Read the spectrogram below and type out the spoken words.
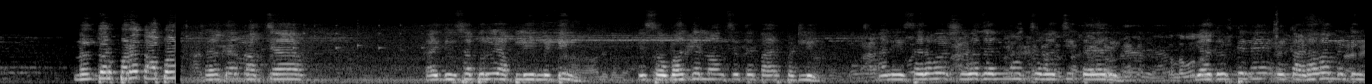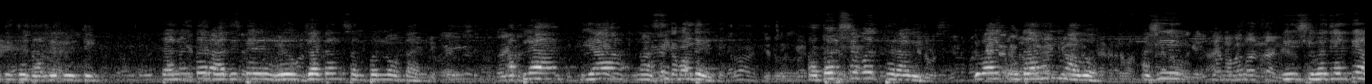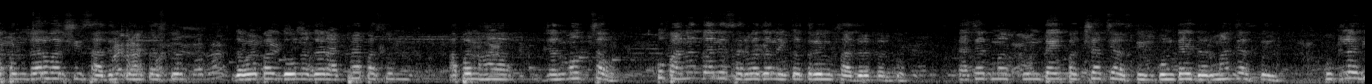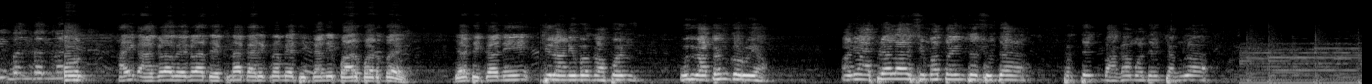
नंतर परत आपण खरं तर मागच्या काही दिवसापूर्वी आपली मीटिंग ही सौभाग्य लॉन्स येथे पार पडली. आणि सर्व शिवजन्मोत्सवाची तयारी या दृष्टीने एक आढावा मीटिंग तिथे झालेली होती. त्यानंतर आज इथे हे उद्घाटन संपन्न होत आहे. आपल्या या नाशिकमध्ये आदर्शवत ठरावी किंवा एक उदाहरण व्हावं अशी ही शिवजयंती आपण दरवर्षी साजरी करत असतो. जवळपास दोन हजार अठरा पासून आपण हा जन्मोत्सव खूप आनंदाने सर्वजण एकत्र येऊन साजरा करतो. त्याच्यात मग कोणत्याही पक्षाचे असतील कोणत्याही धर्माचे असतील कुठलंही बंधन हा एक आगळा वेगळा देखणा कार्यक्रम या ठिकाणी पार पाडताय. या ठिकाणी आणि मग आपण उद्घाटन करूया. आणि आपल्याला सीमाताईंचं सुद्धा प्रत्येक भागामध्ये चांगला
